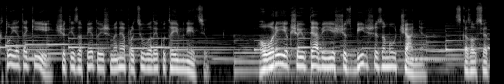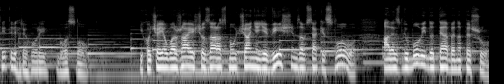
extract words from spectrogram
Хто я такий, що ти запитуєш мене про цю велику таємницю? Говори, якщо і в тебе є щось більше за мовчання, сказав святитель Григорій Богослов. І хоча я вважаю, що зараз мовчання є вищим за всяке слово, але з любові до тебе напишу,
